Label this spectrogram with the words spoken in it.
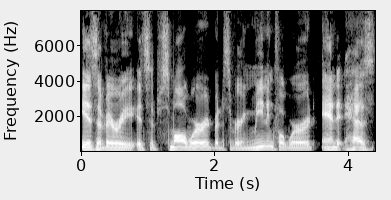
is a very it's a small word but it's a very meaningful word and it has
